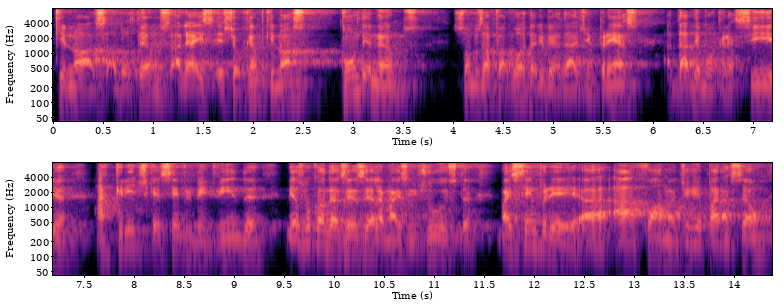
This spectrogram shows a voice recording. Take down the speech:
que nós adotamos, aliás, este é o campo que nós condenamos. Somos a favor da liberdade de imprensa, da democracia. A crítica é sempre bem-vinda, mesmo quando às vezes ela é mais injusta, mas sempre há a forma de reparação.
